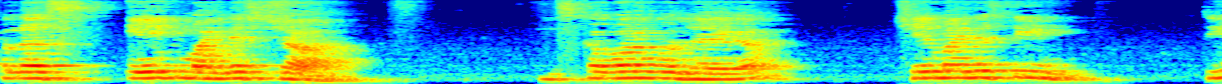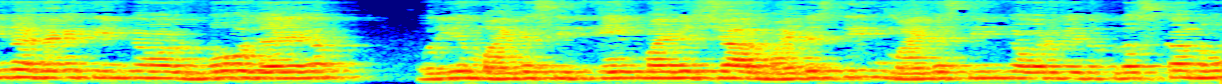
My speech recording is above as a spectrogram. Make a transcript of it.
प्लस एक माइनस चार। इसका वर्ग हो जाएगा छ माइनस तीन। तीन आ जाएगा, तीन का वर्ग नौ हो जाएगा, और ये माइनस तीन, एक माइनस चार माइनस तीन माइनस तीन का वर्ग है तो प्लस का नौ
